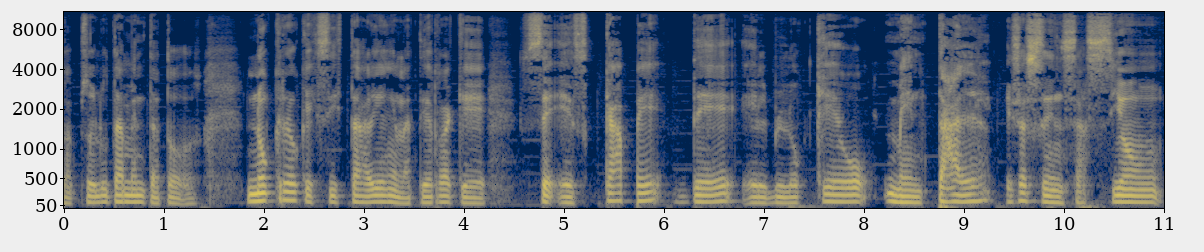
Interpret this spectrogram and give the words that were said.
absolutamente a todos. No creo que exista alguien en la Tierra que se escape de el bloqueo mental, esa sensación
